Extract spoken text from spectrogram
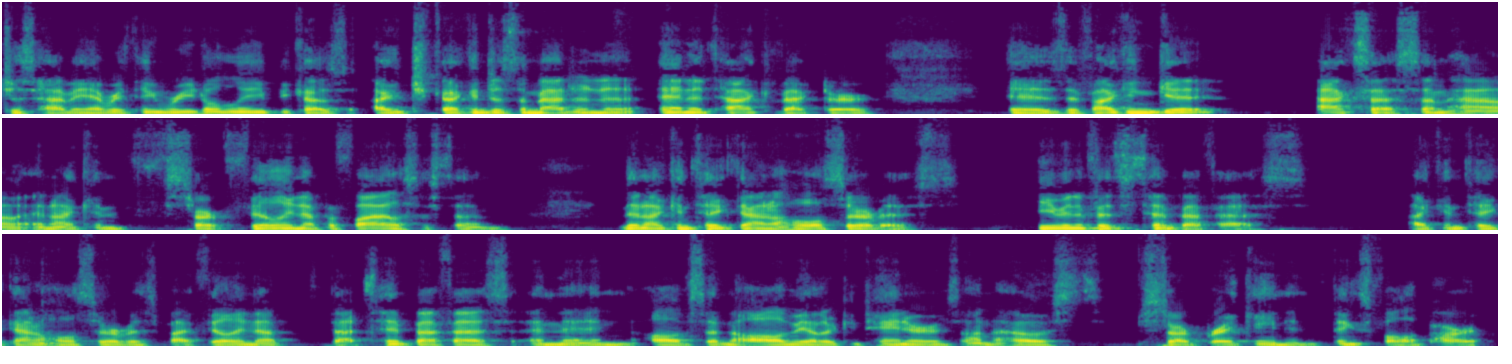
just having everything read only. Because I, I can just imagine a, an attack vector is if I can get access somehow and I can start filling up a file system, then I can take down a whole service, even if it's tmpfs. I can take down a whole service by filling up that tmpfs, and then all of a sudden, all of the other containers on the host start breaking and things fall apart.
